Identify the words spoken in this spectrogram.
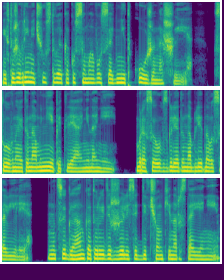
и в то же время чувствуя, как у самого саднит кожа на шее, Словно это на мне петля, а не на ней. Бросал взгляды на бледного Савелия, на цыган, которые держались от девчонки на расстоянии.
